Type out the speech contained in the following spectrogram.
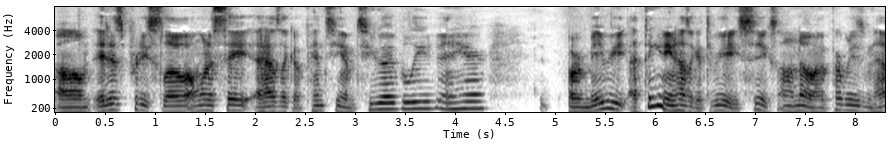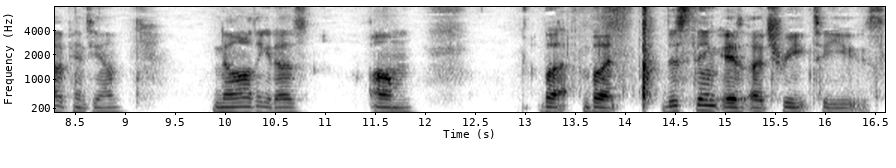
Um, it is pretty slow. I want to say it has like a Pentium 2, I believe, in here, or maybe I think it even has like a 386. I don't know. It probably doesn't even have a Pentium. No, I don't think it does. Um, but but this thing is a treat to use.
